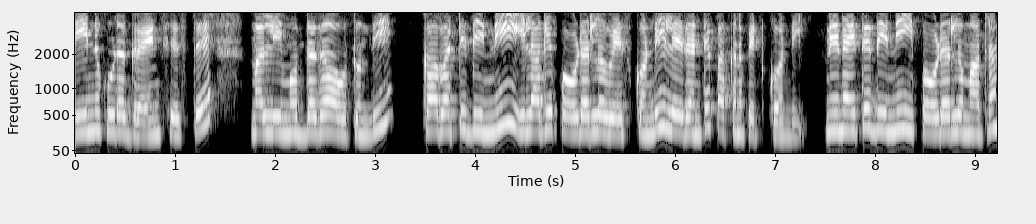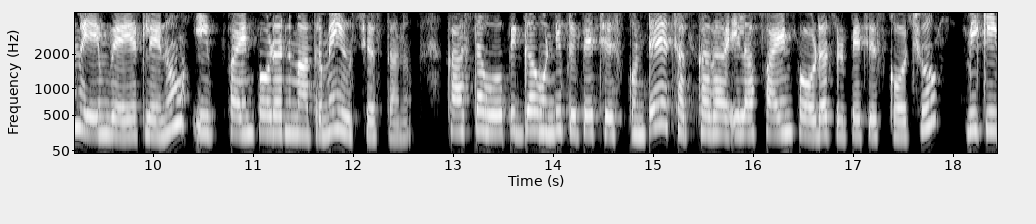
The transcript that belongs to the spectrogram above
దీన్ని కూడా గ్రైండ్ చేస్తే మళ్ళీ ముద్దగా అవుతుంది. కాబట్టి దీన్ని ఇలాగే పౌడర్లో వేసుకోండి లేదంటే పక్కన పెట్టుకోండి. నేనైతే దీన్ని ఈ పౌడర్లో మాత్రం ఏం వేయట్లేను. ఈ ఫైన్ పౌడర్ని మాత్రమే యూజ్ చేస్తాను. కాస్త ఓపిక్గా ఉండి ప్రిపేర్ చేసుకుంటే చక్కగా ఇలా ఫైన్ పౌడర్ ప్రిపేర్ చేసుకోవచ్చు. మీకు ఈ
